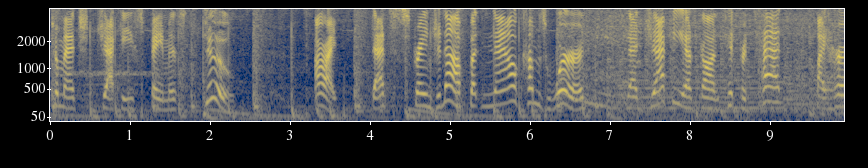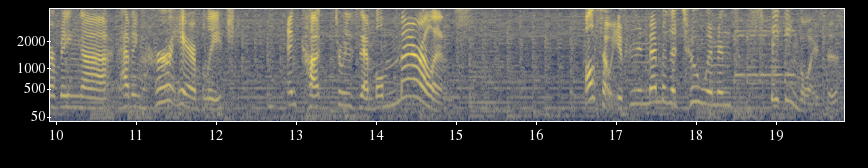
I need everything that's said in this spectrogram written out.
to match Jackie's famous do. All right, that's strange enough, but now comes word that Jackie has gone tit for tat by having, uh, having her hair bleached and cut to resemble Marilyn's. Also, if you remember the two women's speaking voices,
